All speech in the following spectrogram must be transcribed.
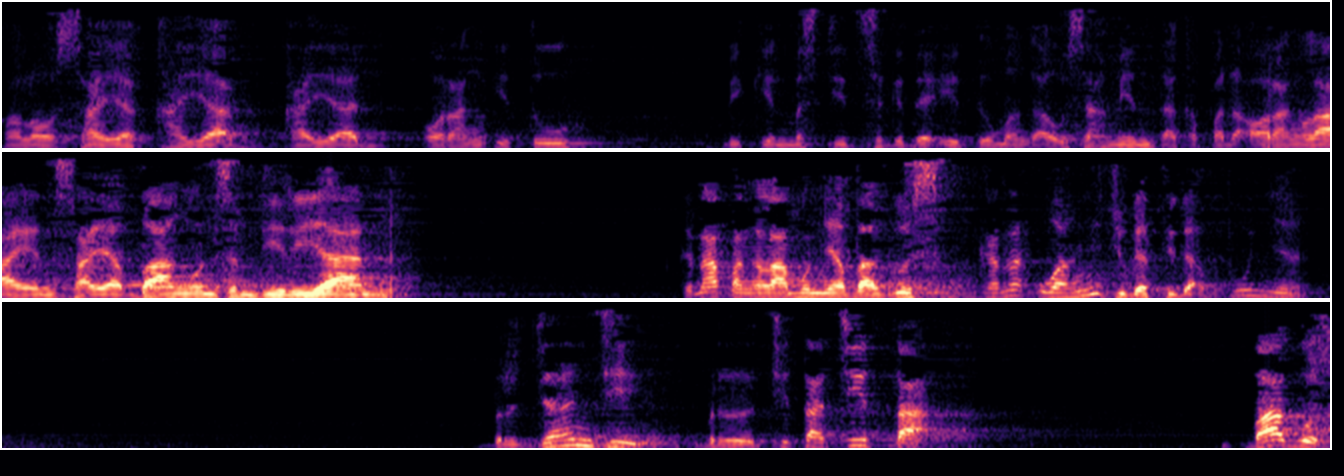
Kalau saya kaya, kaya orang itu bikin masjid segede itu mah nggak usah minta kepada orang lain saya bangun sendirian kenapa ngelamunnya bagus karena uangnya juga tidak punya berjanji bercita-cita bagus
